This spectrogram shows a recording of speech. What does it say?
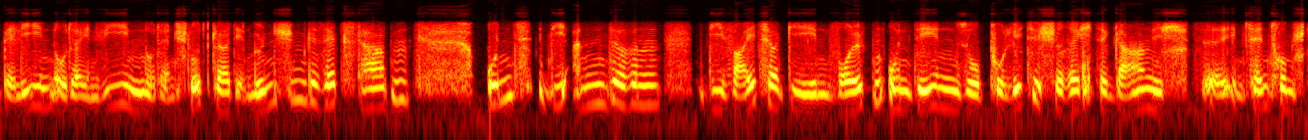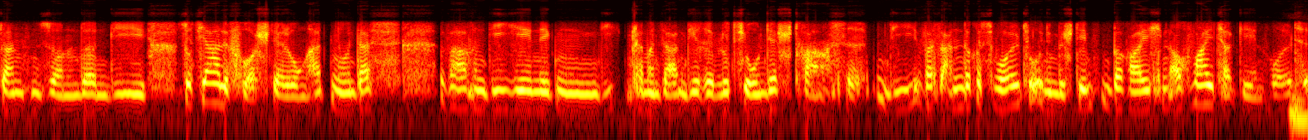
Berlin oder in Wien oder in Stuttgart, in München gesetzt haben, und die anderen, die weitergehen wollten und denen so politische Rechte gar nicht äh, im Zentrum standen, sondern die soziale Vorstellungen hatten. Und das waren diejenigen, die, kann man sagen, die Revolution der Straße, die was anderes wollte und in bestimmten Bereichen auch weitergehen wollte.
